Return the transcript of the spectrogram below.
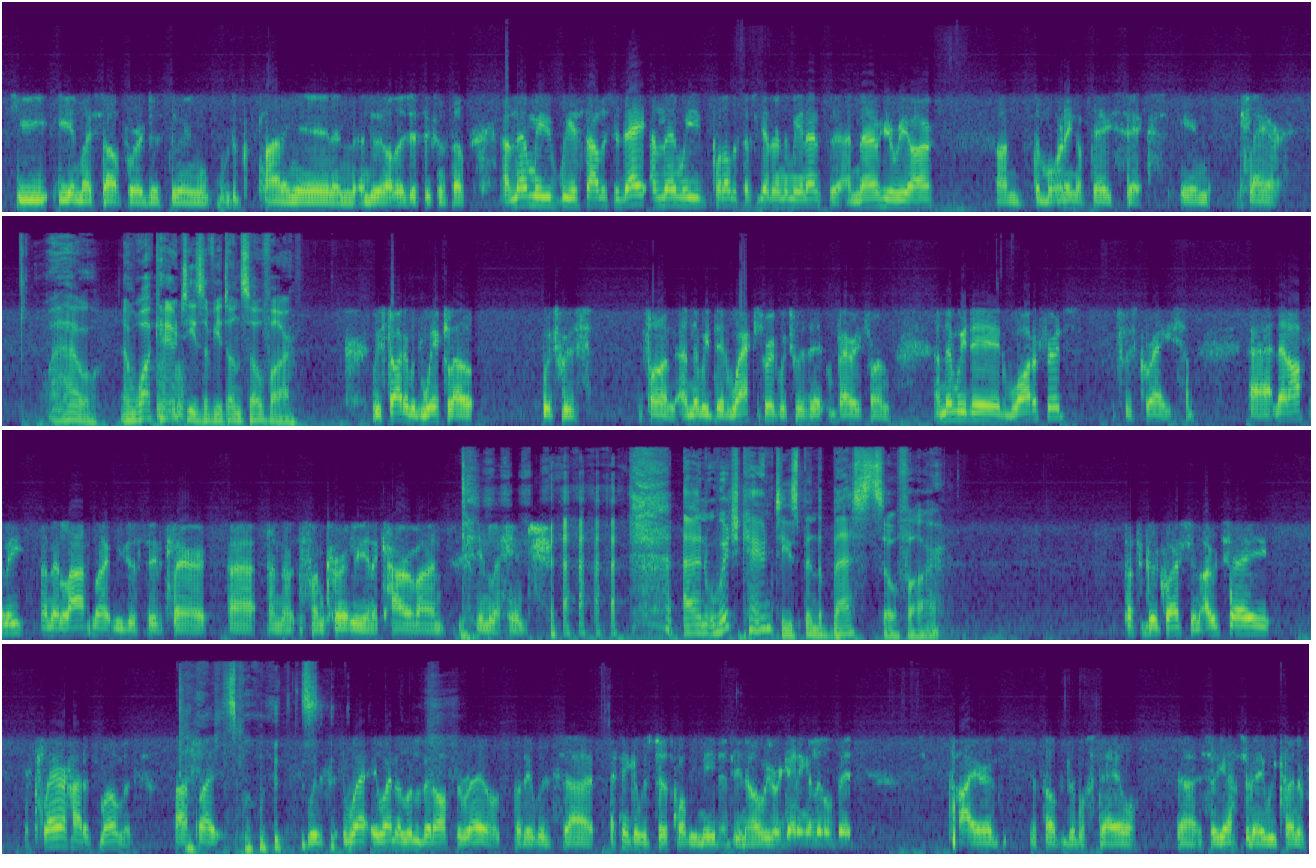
he he and myself were just doing planning it and, and doing all the logistics and stuff, and then we we established a date, and then we put all the stuff together, and then we announced it, and now here we are, on the morning of day six in Clare. Wow. And what mm-hmm. counties have you done so far? We started with Wicklow, which was fun, and then we did Wexford, which was very fun, and then we did Waterford, which was great. Uh, then Offaly, and then last night we just did Clare, uh, and so I'm currently in a caravan in Lahinch. And which county's been the best so far? That's a good question. I would say Clare had its moments. Last night was it went- it went a little bit off the rails, but it was uh, I think it was just what we needed. You know, we were getting a little bit tired. It felt a little stale. Uh, so yesterday we kind of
